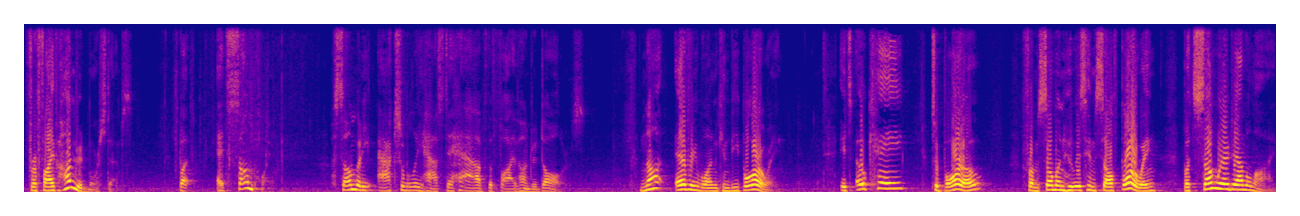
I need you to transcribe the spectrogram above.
for 500 more steps. But at some point, somebody actually has to have the $500. Not everyone can be borrowing. It's okay to borrow from someone who is himself borrowing, but somewhere down the line,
